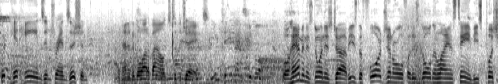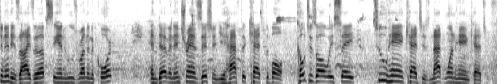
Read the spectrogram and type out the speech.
couldn't hit Haynes in transition. And it'll go out of bounds to the Jays. Well, Hammond is doing his job. He's the floor general for this Golden Lions team. He's pushing it. His eyes are up, seeing who's running the court. And Devin, in transition, you have to catch the ball. Coaches always say two-hand catches, not one-hand catches.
